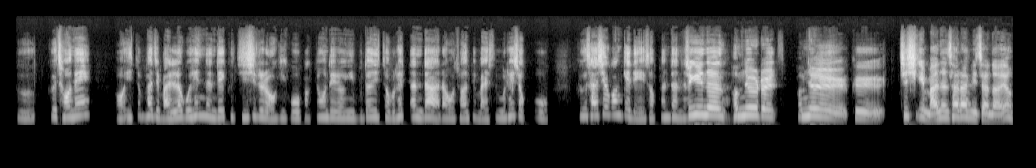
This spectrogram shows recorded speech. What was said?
그, 그 전에 어, 이첩하지 말라고 했는데 그 지시를 어기고 박정원 대령이 무단 이첩을 했단다라고 저한테 말씀을 하셨고 그 사실관계 내에서 판단을 증인은. 법률을 법률 그 지식이 많은 사람이잖아요.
